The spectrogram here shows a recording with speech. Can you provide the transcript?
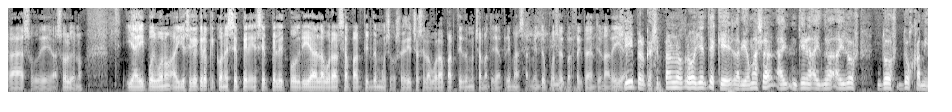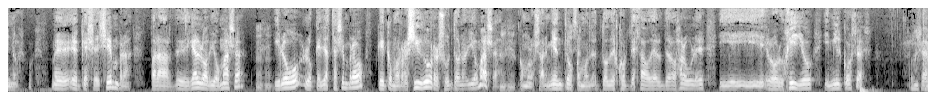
gas o de gasóleo, ¿no? Y ahí pues bueno, ahí yo sí que creo que con ese ese pellet podría elaborarse a partir de mucho, o sea, de hecho se elabora a partir de mucha materia prima, Sarmiento puede ser perfectamente una de ellas. Sí, pero que sepan nuestros oyentes que la biomasa hay, tiene, hay, hay dos, dos, dos caminos. Eh, el que se siembra para dedicarlo a biomasa y luego lo que ya está sembrado, que como residuo resulta una biomasa, como los sarmientos, como todo descortezado de, los árboles y, el orujillo y mil cosas. O sea,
